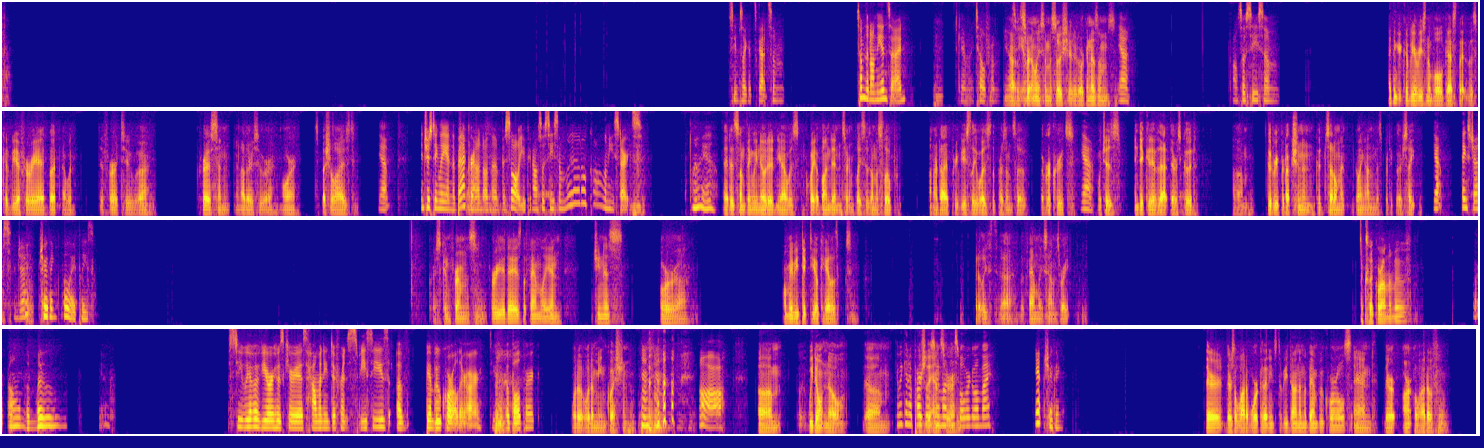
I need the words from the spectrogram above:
Seems like it's got some something on the inside. Mm. Can't really tell from Yeah, certainly some associated organisms. Yeah. Also see some. I think it could be a reasonable guess that this could be a farreid, but I would defer to uh, Chris and, and others who are more specialized. Yeah. Interestingly, in the background on the basalt, you can also see some little colony starts. Mm -hmm. Oh, yeah. That is something we noted, yeah, it was quite abundant in certain places on the slope on our dive previously was the presence of, of recruits. Yeah. Which is indicative that there's good um, good reproduction and good settlement going on in this particular site. Yeah. Thanks, Jess and Jeff. Sure thing. Full away, please. Chris confirms Farreidae is the family and genus or uh, or maybe Dictyocalyx. But at least uh, the family sounds right. Looks like we're on the move. We're on the move. Yeah. Steve, we have a viewer who's curious how many different species of bamboo coral there are. Do you have a ballpark? What a what a mean question. Aw. Um, we don't know. Um, Can we get a partial zoom answer. on this while we're going by? Yeah, sure thing. There, there's a lot of work that needs to be done in the bamboo corals, and there aren't a lot of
